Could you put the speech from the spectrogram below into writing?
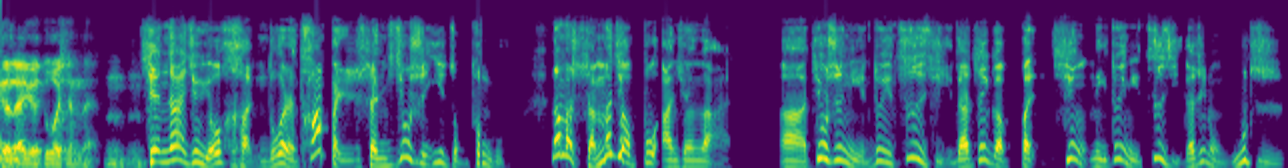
越来越多现在，嗯嗯现在就有很多人，他本身就是一种痛苦。那么，什么叫不安全感啊？就是你对自己的这个本性，你对你自己的这种无知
